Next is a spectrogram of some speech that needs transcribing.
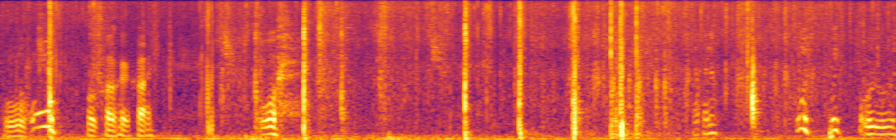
โอ้โอ้โหค่อยๆค่อยๆ โอ้ยไปเนาะอุ้ยอุ้ยอุ้ย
